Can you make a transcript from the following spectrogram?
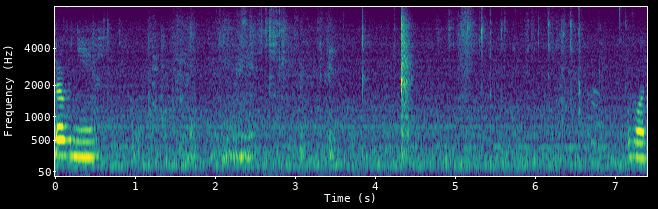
Поровнее. Вот.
